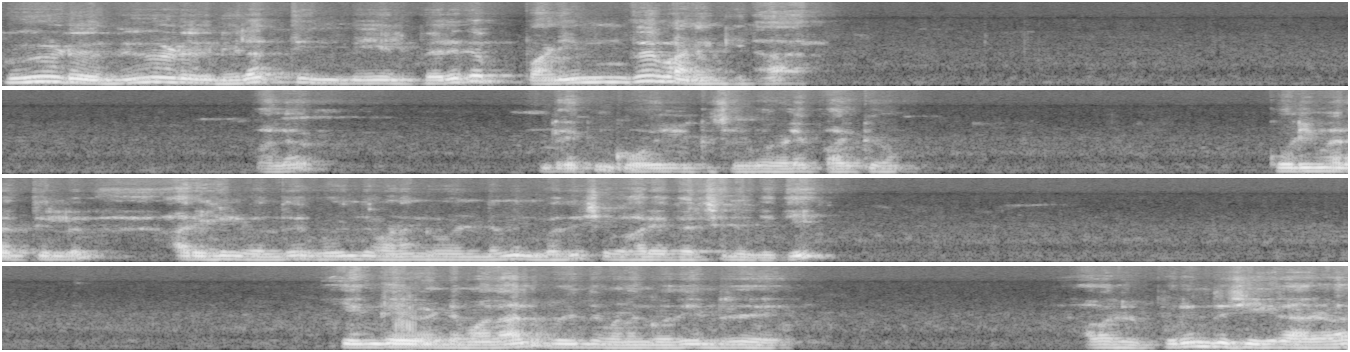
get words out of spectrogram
பீடு நீடு நிலத்தின் மேல் பெருக பணிந்து வணங்கினார். பல இன்றைக்கும் கோயிலுக்கு செல்பவர்களை பார்க்கிறோம். கொடிமரத்தில் அருகில் வந்து விழுந்து வணங்க வேண்டும் என்பது சிவாலய தரிசன விதி. எங்கே வேண்டுமானால் விழுந்து வணங்குவது என்று அவர்கள் புரிந்து செய்கிறார்களா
